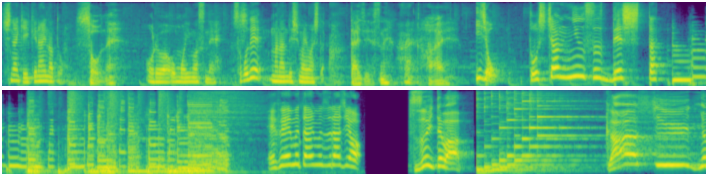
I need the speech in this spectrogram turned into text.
しなきゃいけないなと。そうね。俺は思いますね。そこで学んでしまいました。大事ですね。はい。はい。以上としちゃんニュースでした FM タイムズラジオ。続いてはガーシーニュ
